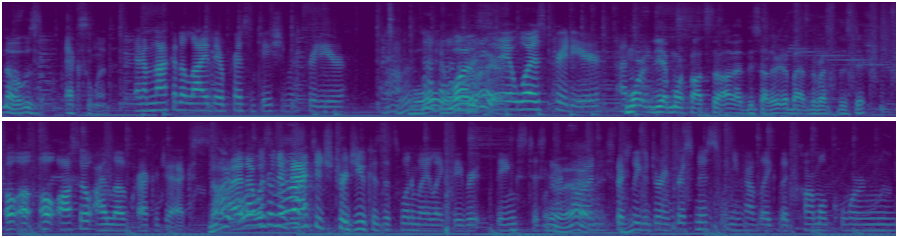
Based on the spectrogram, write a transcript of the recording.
no, it was excellent. And I'm not gonna lie, their presentation was prettier. It was. It was prettier. I More, think. do you have more thoughts though, about this other about the rest of this dish? Oh, uh, oh, also, I love Cracker Jacks. So Nice. I- Oh, that was an that. advantage towards you because it's one of my like favorite things to snack on, especially during Christmas when you have like the caramel corn.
